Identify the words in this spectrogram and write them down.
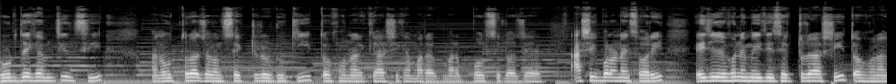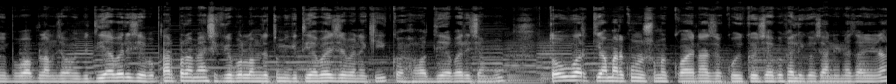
রোড দেখে আমি চিনছি। মানে উত্তরা যখন সেক্টরে ঢুকি, তখন আর কি আশিক আমার মানে বলছিল যে, আশিক বলে নাই সরি এই যে যখন আমি এই যে সেক্টরে আসি, তখন আমি ভাবলাম যে আমি দিয়াবাড়ি যাব তারপর আমি আশিককে বললাম যে, তুমি কি দিয়াবাড়ি যাবে নাকি? হ দিয়াবাড়ি যাব তো আর কি আমার কোনো সময় কয় না যে, কই কই যাবে খালি? কই জানি না জানি না।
